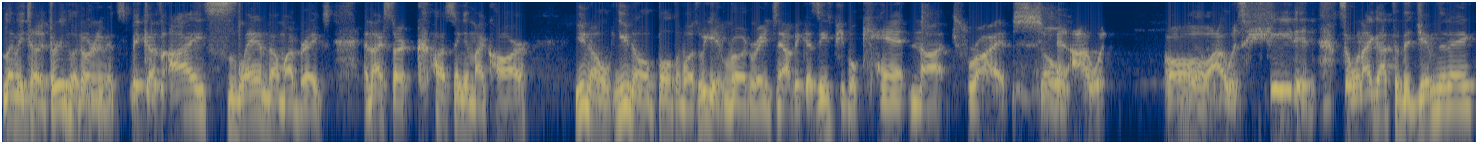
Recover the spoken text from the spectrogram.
Let me tell you, three hood ornaments because I slammed on my brakes and I start cussing in my car. You know, you know, both of us, we get road rage now because these people can't not drive. So And I would, oh, I was heated. So when I got to the gym today,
